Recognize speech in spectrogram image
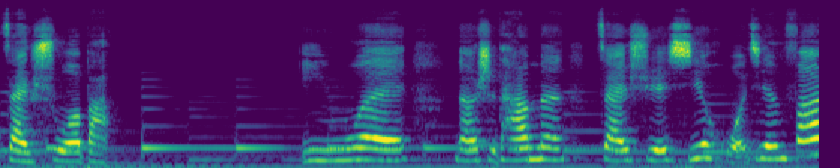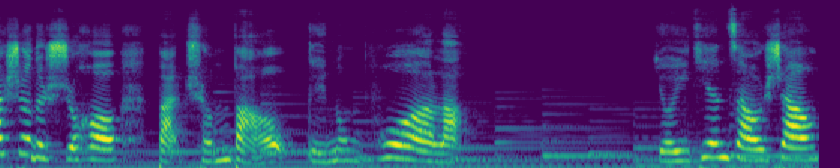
再说吧。因为那是他们在学习火箭发射的时候把城堡给弄破了。有一天早上，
